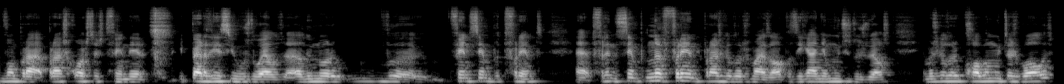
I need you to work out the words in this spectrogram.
vão para, para as costas defender e perdem assim os duelos. A Leonor defende sempre de frente, uh, defende sempre na frente para as jogadoras mais altas e ganha muitos dos duelos. É uma jogadora que rouba muitas bolas,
